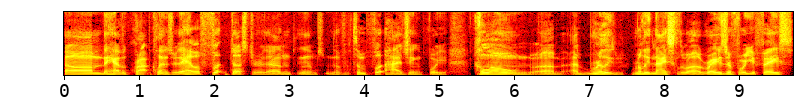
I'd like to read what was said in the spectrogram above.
Um, they have a crop cleanser. They have a foot duster. Um, you know, some, foot hygiene for you. Cologne. Um, a really really nice uh, razor for your face.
